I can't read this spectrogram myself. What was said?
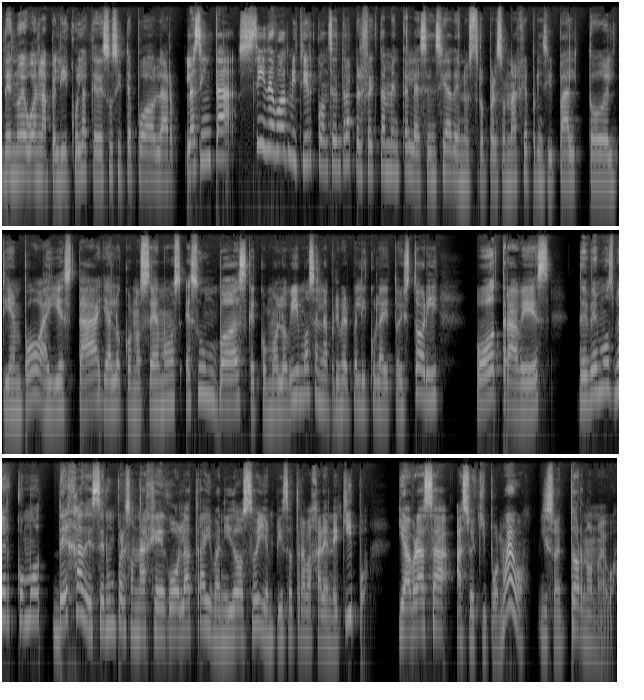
de nuevo en la película, que de eso sí te puedo hablar. La cinta, sí debo admitir, concentra perfectamente la esencia de nuestro personaje principal todo el tiempo. Ahí está, ya lo conocemos. Es un buzz que como lo vimos en la primera película de Toy Story, otra vez debemos ver cómo deja de ser un personaje ególatra y vanidoso y empieza a trabajar en equipo y abraza a su equipo nuevo y su entorno nuevo.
